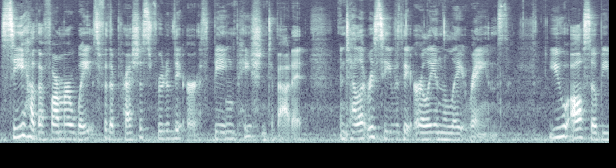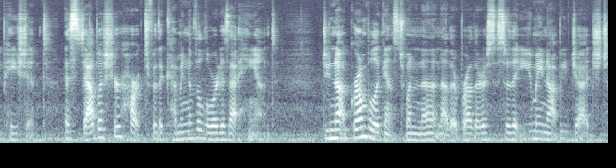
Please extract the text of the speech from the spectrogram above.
See how the farmer waits for the precious fruit of the earth, being patient about it, until it receives the early and the late rains. You also be patient. Establish your hearts, for the coming of the Lord is at hand. Do not grumble against one another, brothers, so that you may not be judged.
